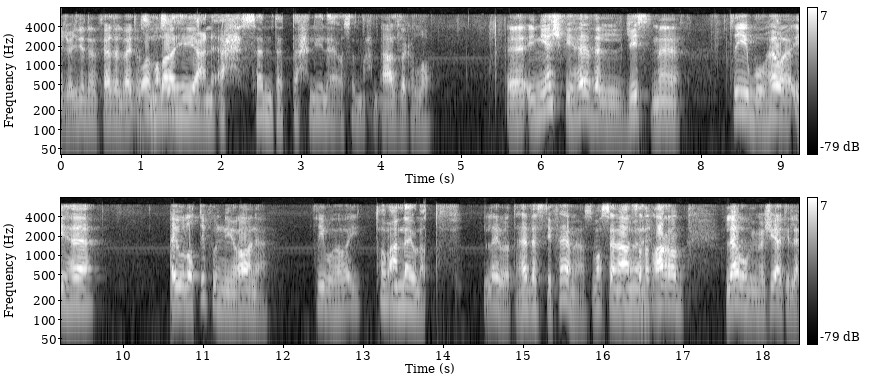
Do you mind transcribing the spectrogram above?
جديدا في هذا البيت والله؟ يعني أحسنت التحليل يا أستاذ محمد. أعزك الله. آه، إن يشفي هذا الجسم طيب هوائها أيلطف النيران؟ طيب هوائي؟ طبعا لا يلطف. لا يلطف. هذا استفهام يا أستاذ محسن. سنتعرض له بمشيئة الله.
